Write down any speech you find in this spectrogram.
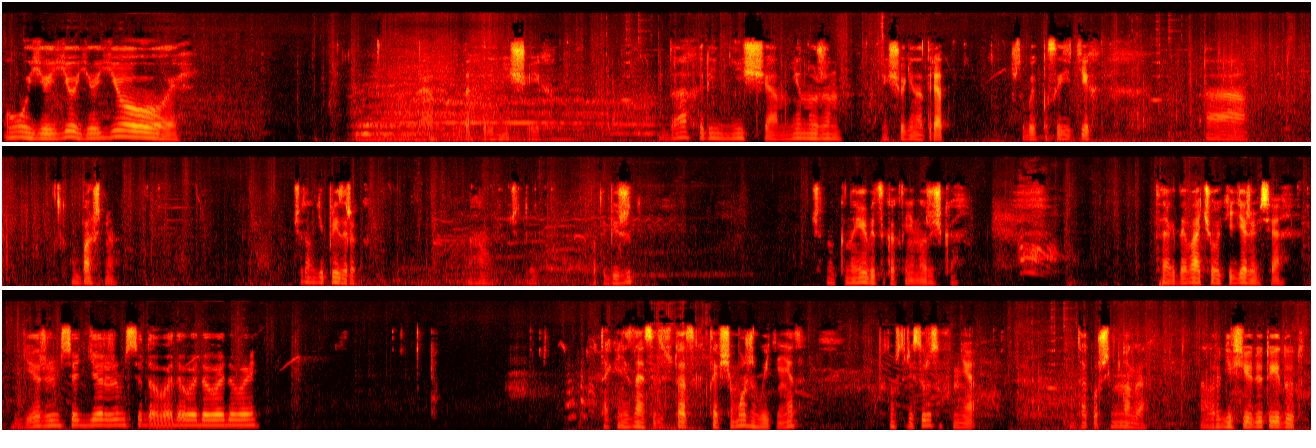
Ой-ой-ой-ой-ой. Да, до хренища их. До хренища. Мне нужен еще один отряд, чтобы посадить их а, в башню. Что там, где призрак? Ага, что-то кто-то бежит. Что-то наебится как-то немножечко. Так, давай, чуваки, держимся. Держимся, держимся. Давай, давай, давай, давай. Так, я не знаю, с этой ситуации как-то вообще можно выйти, нет? Потому что ресурсов у меня не так уж и много. А враги все идут и идут.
